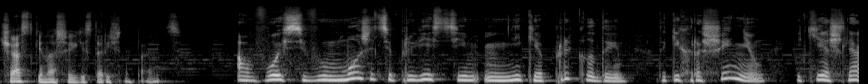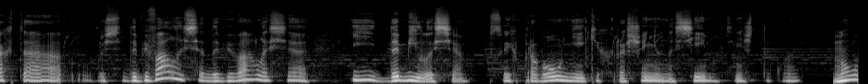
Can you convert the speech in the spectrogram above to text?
часткі нашай гістарычнай памяці. А вось вы можете прывесці нейкія прыклады таких рашэнняў якія шляхта дабівалася дабівалася і дабілася сваіх правоў нейкіх рашэнняў на сеймах ці нешта такое? Ну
